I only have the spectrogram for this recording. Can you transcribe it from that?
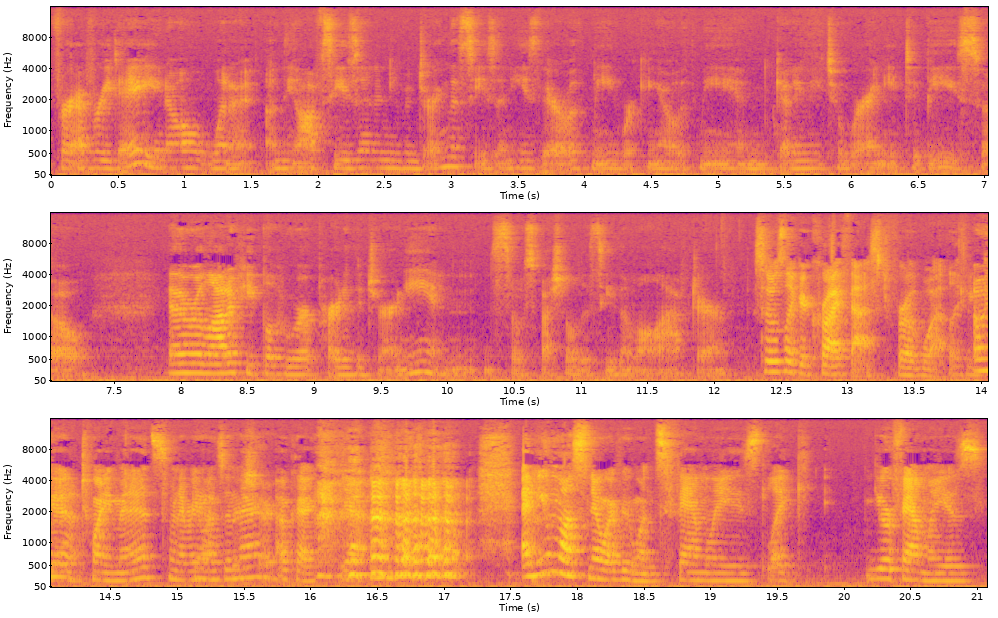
for every day, you know, when I on the off season and even during the season, he's there with me, working out with me, and getting me to where I need to be. So. Yeah, there were a lot of people who were a part of the journey, and it's so special to see them all after. So it was like a cry fest for what, like a Oh, good yeah. twenty minutes when everyone's in there. sure. Okay, yeah. and you must know everyone's families. Like your family is,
